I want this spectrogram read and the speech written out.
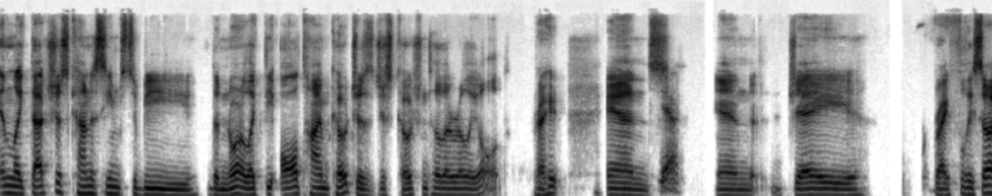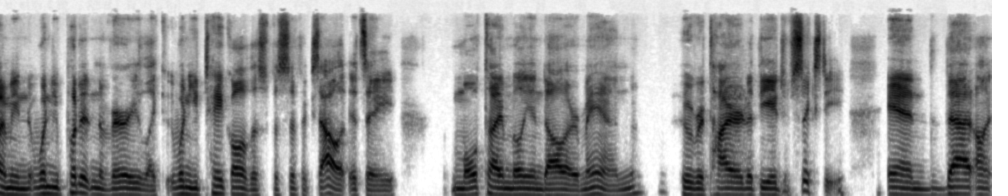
and like that just kind of seems to be the norm like the all-time coaches just coach until they're really old right? And yeah. and jay rightfully so i mean when you put it in a very like when you take all the specifics out it's a multi-million dollar man who retired at the age of 60 and that on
